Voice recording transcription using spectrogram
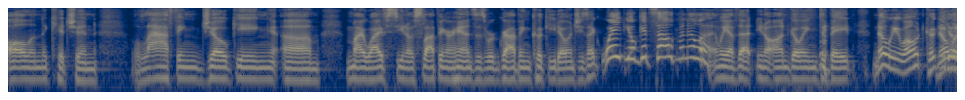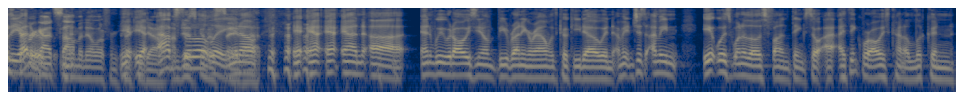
all in the kitchen laughing joking um, my wife's you know slapping our hands as we're grabbing cookie dough and she's like wait you'll get salmonella and we have that you know ongoing debate no we won't cookie dough's Nobody better. ever got salmonella from cookie yeah, dough. absolutely. I'm just say you know, and and, and, uh, and we would always, you know, be running around with cookie dough, and I mean, just I mean, it was one of those fun things. So I, I think we're always kind of looking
